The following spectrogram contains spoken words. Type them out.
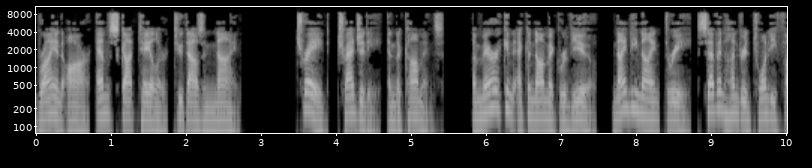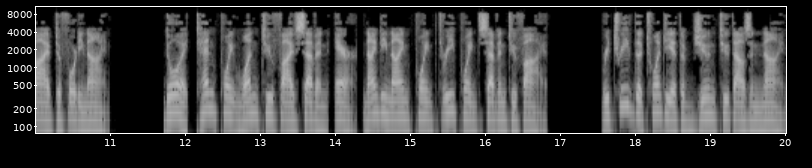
Brian R., M. Scott Taylor 2009. Trade, Tragedy, and the Commons. American Economic Review. 99 725–49. doi 10.1257 air 99.3.725 retrieved 20 June 2009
